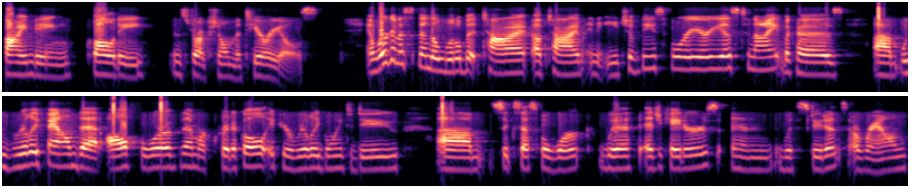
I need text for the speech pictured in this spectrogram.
finding quality instructional materials. And we're going to spend a little bit time of time in each of these four areas tonight because um, we've really found that all four of them are critical if you're really going to do um, successful work with educators and with students around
